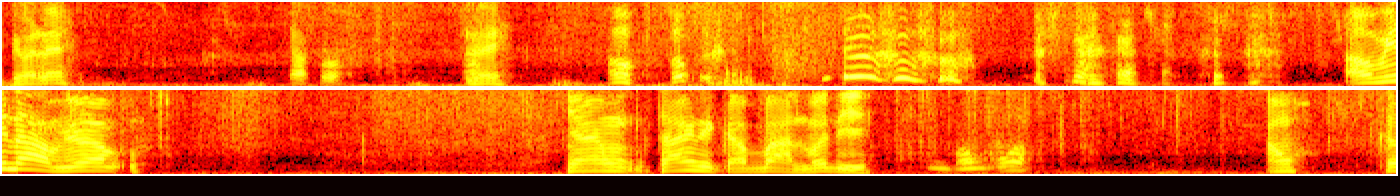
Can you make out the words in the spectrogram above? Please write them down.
ทีมาเลยจับตัวเลยเอ้าปึ๊บเอามีน้ำอยู่ครับยางทางที่กลับบ้านว่าดีมองว่าก็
